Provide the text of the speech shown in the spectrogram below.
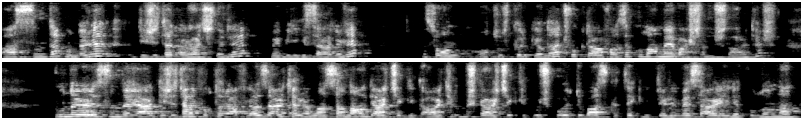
aslında bunları dijital araçları ve bilgisayarları son 30-40 yılda çok daha fazla kullanmaya başlamışlardır. Bunlar arasında eğer dijital fotoğraf, lazer tarama, sanal gerçeklik, artırılmış gerçeklik, üç boyutlu baskı teknikleri vesaireyle kullanılan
